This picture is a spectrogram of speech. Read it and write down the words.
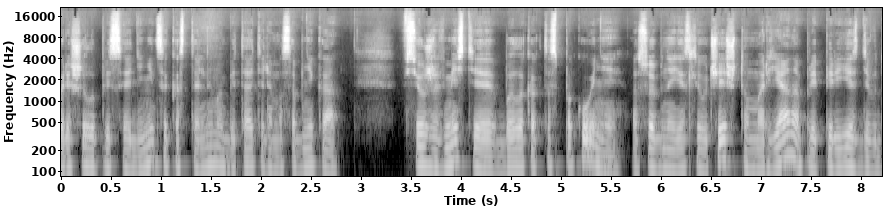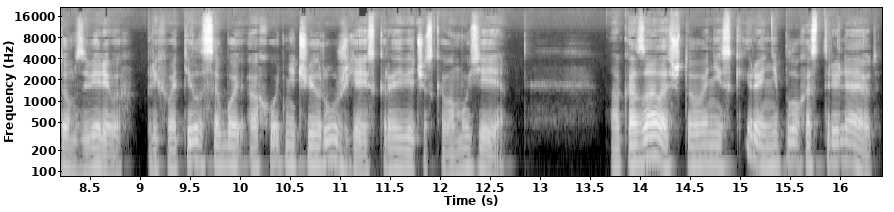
решила присоединиться к остальным обитателям особняка – все же вместе было как-то спокойнее, особенно если учесть, что Марьяна при переезде в дом Зверевых прихватила с собой охотничьи ружья из краеведческого музея. Оказалось, что они с Кирой неплохо стреляют.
